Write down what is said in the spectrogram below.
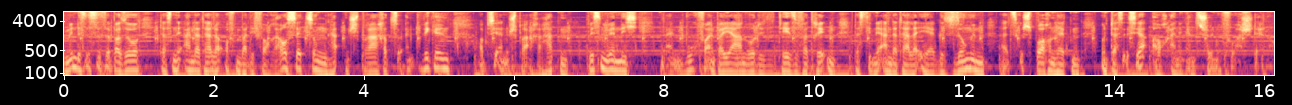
Zumindest ist es aber so, dass Neandertaler offenbar die Voraussetzungen hatten, Sprache zu entwickeln. Ob sie eine Sprache hatten, wissen wir nicht. In einem Buch vor ein paar Jahren wurde die These vertreten, dass die Neandertaler eher gesungen als gesprochen hätten. Und das ist ja auch eine ganz schöne Vorstellung.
